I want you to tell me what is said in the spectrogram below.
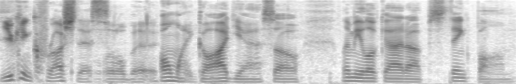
You can crush this a little bit. oh my god, yeah. So let me look that up. Stink bomb.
